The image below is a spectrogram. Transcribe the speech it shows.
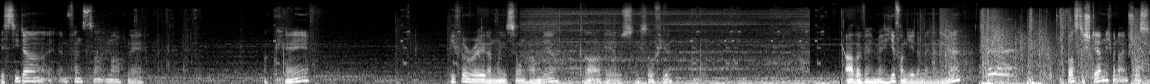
Ist sie da im Fenster immer noch? Nee. Okay. Wie viel Railgun-Munition haben wir? Drei, okay, das ist nicht so viel. Aber wir haben ja hiervon jede Menge, ne? Was, die sterben nicht mit einem Schuss?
